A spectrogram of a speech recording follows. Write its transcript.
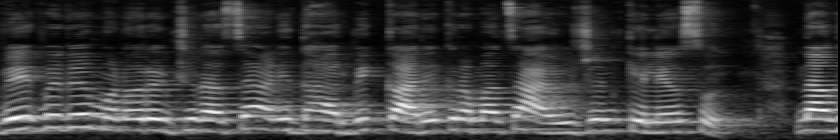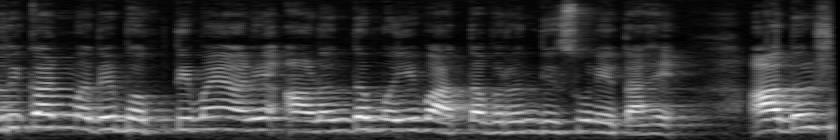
वेगवेगळे मनोरंजनाचे आणि धार्मिक कार्यक्रमाचे आयोजन केले असून नागरिकांमध्ये भक्तिमय आणि आनंदमयी वातावरण दिसून येत आहे. आदर्श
